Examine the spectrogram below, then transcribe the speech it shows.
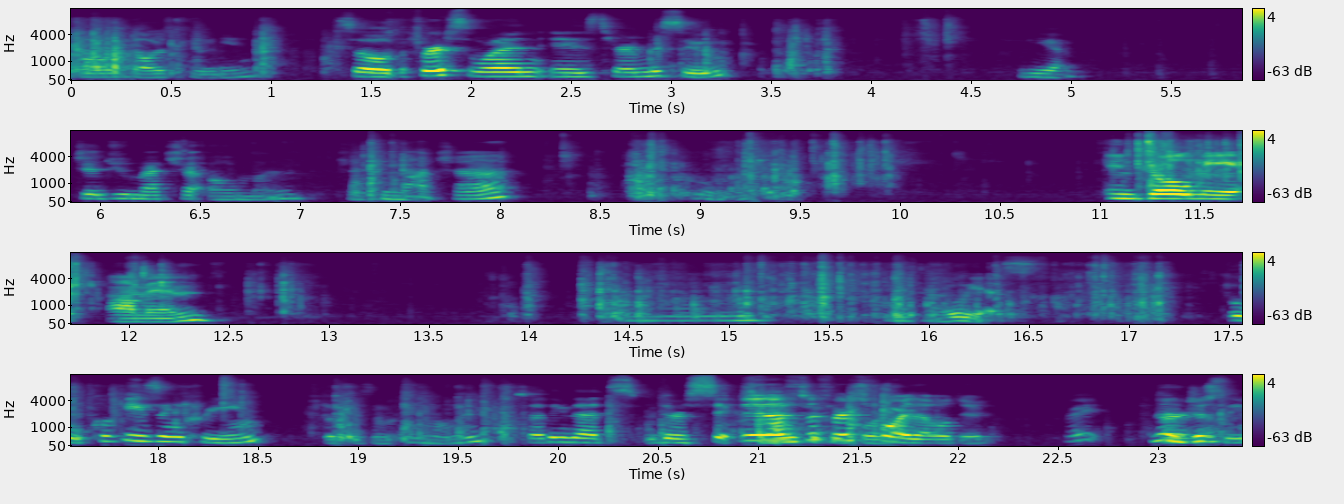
twelve dollars Canadian. So the first one is tiramisu. Yeah. Jeju matcha almond. Jeju matcha. Oh, matcha. Injeolmi almond. Um, Oh yes. oh, cookies and cream. Cookies and cream almond. So I think that's there's six. Yeah, that's the first three, first four that we'll do. Right? No, Or just just we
